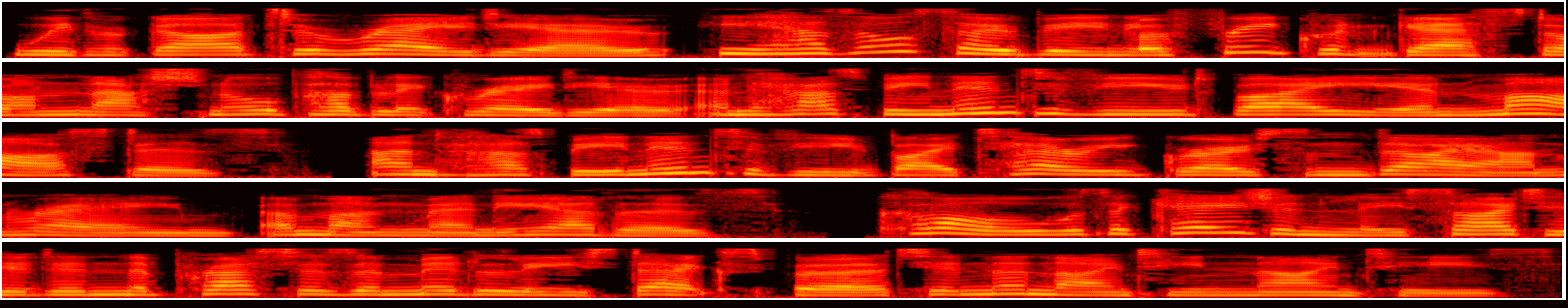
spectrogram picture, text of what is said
With regard to radio, he has also been a frequent guest on National Public Radio and has been interviewed by Ian Masters, and has been interviewed by Terry Gross and Diane Rehm, among many others. Cole was occasionally cited in the press as a Middle East expert in the 1990s.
